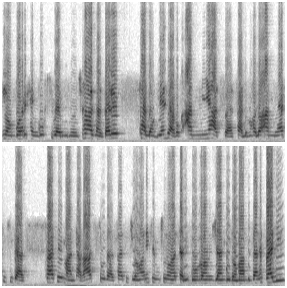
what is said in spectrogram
زیانبار هنگفتی بر ایران از نظر سلام یعنی در واقع امنیت و سلام حالا امنیتی که در سطح منطقه است و در سطح جهانی که می‌تونه مسئله بحران جنگ و دامن بزنه. ولی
